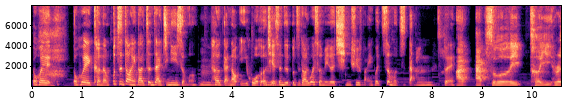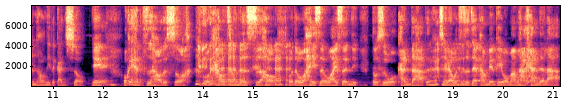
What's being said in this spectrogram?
都会 都会可能不知道你到底正在经历什么，嗯。他会感到疑惑，而且嗯。甚至不知道为什么你的情绪反应会这么之大。嗯。对，I absolutely 可以认同你的感受，因为我可以很自豪的说，我高中的时候，我的外甥外甥女都是我看大的，虽然我只是在旁边陪我妈妈看的啦，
